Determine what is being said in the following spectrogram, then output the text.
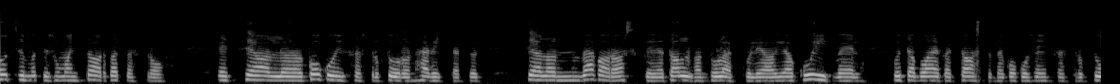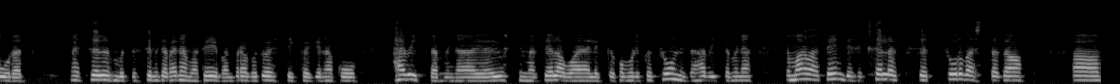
otseses mõttes humanitaarkatastroof, et seal äh, kogu infrastruktuur on hävitatud, seal on väga raske ja talv on tulekul ja, ja kuid veel võtab aega, et taastada kogu see infrastruktuur, et et selles mõttes see, mida Venemaa teeb, on praegu tõesti ikkagi nagu hävitamine ja just nimelt elavajalike kommunikatsioonide hävitamine ja ma arvan, et endiseks selleks, et survestada äh,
